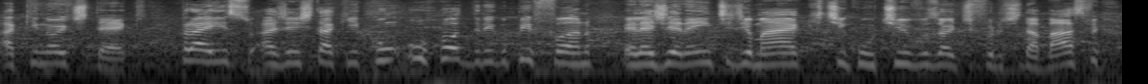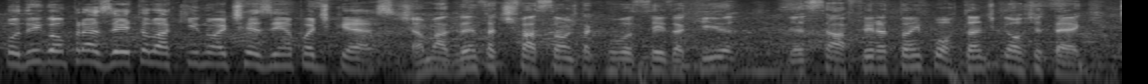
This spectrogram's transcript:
aqui no Hortitec. Para isso, a gente está aqui com o Rodrigo Pifano, ele é gerente de marketing cultivos hortifruti da BASF. Rodrigo, é um prazer tê-lo aqui no Hort Resenha Podcast. É uma grande satisfação estar com vocês aqui nessa feira tão importante que é a Hortitec.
